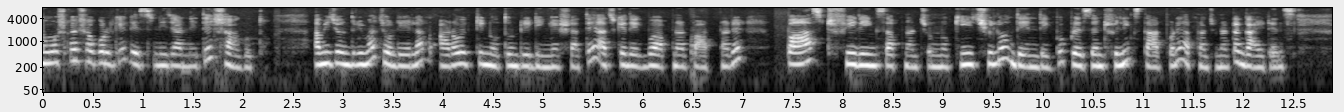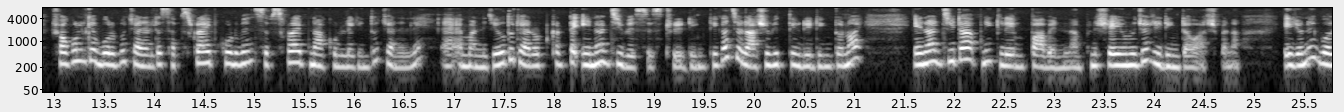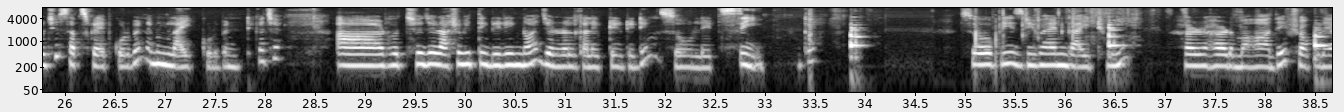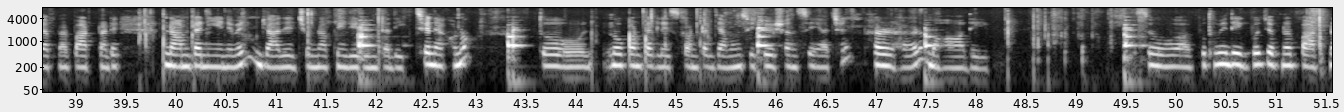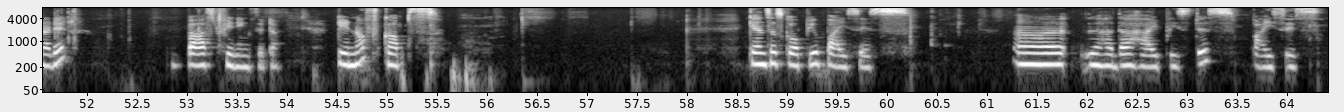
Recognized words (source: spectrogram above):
নমস্কার সকলকে ডেস্টিনি জার্নিতে স্বাগত আমি চন্দ্রিমা চলে এলাম আরও একটি নতুন রিডিংয়ের সাথে আজকে দেখব আপনার পার্টনারের পাস্ট ফিলিংস আপনার জন্য কী ছিল দেন দেখব প্রেজেন্ট ফিলিংস তারপরে আপনার জন্য একটা গাইডেন্স সকলকে বলবো চ্যানেলটা সাবস্ক্রাইব করবেন সাবস্ক্রাইব না করলে কিন্তু চ্যানেলে মানে যেহেতু ট্যারোট কার্ডটা এনার্জি বেসিস রিডিং ঠিক আছে রাশিভিত্তিক রিডিং তো নয় এনার্জিটা আপনি ক্লেম পাবেন না মানে সেই অনুযায়ী রিডিংটাও আসবে না এই জন্যই বলছি সাবস্ক্রাইব করবেন এবং লাইক করবেন ঠিক আছে আর হচ্ছে যে রাশিভিত্তিক রিডিং নয় general collective reading so let see okay so please divine guide me Har Har Mahadev সকলে আপনার পার্টনারের নামটা নিয়ে নেবেন যাদের জন্য আপনি রিডিংটা দেখছেন এখনও তো নো কন্ট্যাক্ট লেস কন্ট্যাক্ট যেমন সিচুয়েশনসে আছেন হর হর মহাদেব সো প্রথমে দেখবো যে আপনার পার্টনারের পাস্ট ফিলিংস এটা Ten of cups Cancer, Scorpio, Pisces. Uh, the High Priestess, Pisces.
